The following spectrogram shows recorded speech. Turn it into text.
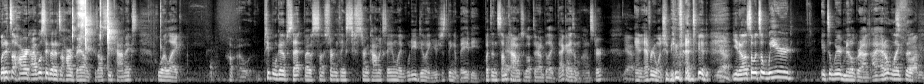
But it's a hard. I will say that it's a hard balance because I'll see comics who are like. uh, People get upset by certain things, certain comics saying like, "What are you doing? You're just being a baby." But then some Yeah. comics will go up there and be like, "That guy's a monster," yeah. and everyone should be offended. Yeah. You know, so it's a weird it's a weird middle ground. I, I don't like the fun.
